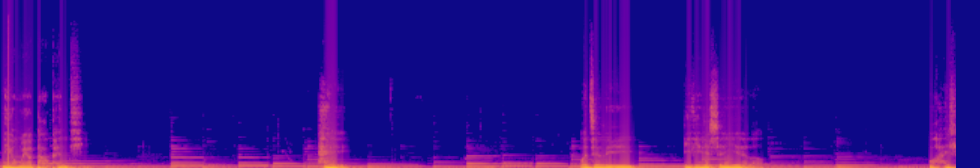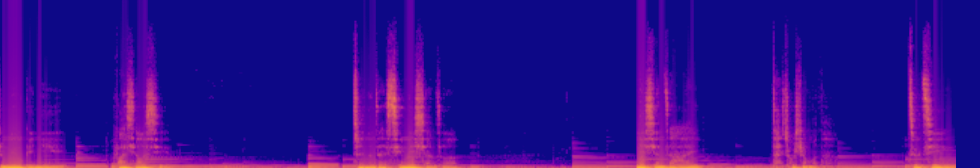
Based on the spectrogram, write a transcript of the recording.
你有没有打喷嚏？嘿。我这里已经是深夜了，我还是没有给你发消息，只能在心里想着，你现在在做什么呢？最近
